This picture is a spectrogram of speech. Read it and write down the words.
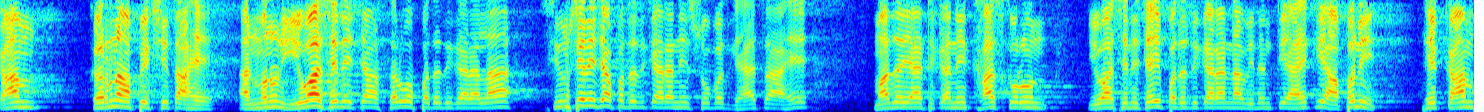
काम करणं अपेक्षित आहे. आणि म्हणून युवा सेनेच्या सर्व पदाधिकाऱ्याला शिवसेनेच्या पदाधिकाऱ्यांनी सोबत घ्यायचं आहे. माझं या ठिकाणी खास करून युवा सेनेच्याही पदाधिकाऱ्यांना विनंती आहे की आपणही हे काम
